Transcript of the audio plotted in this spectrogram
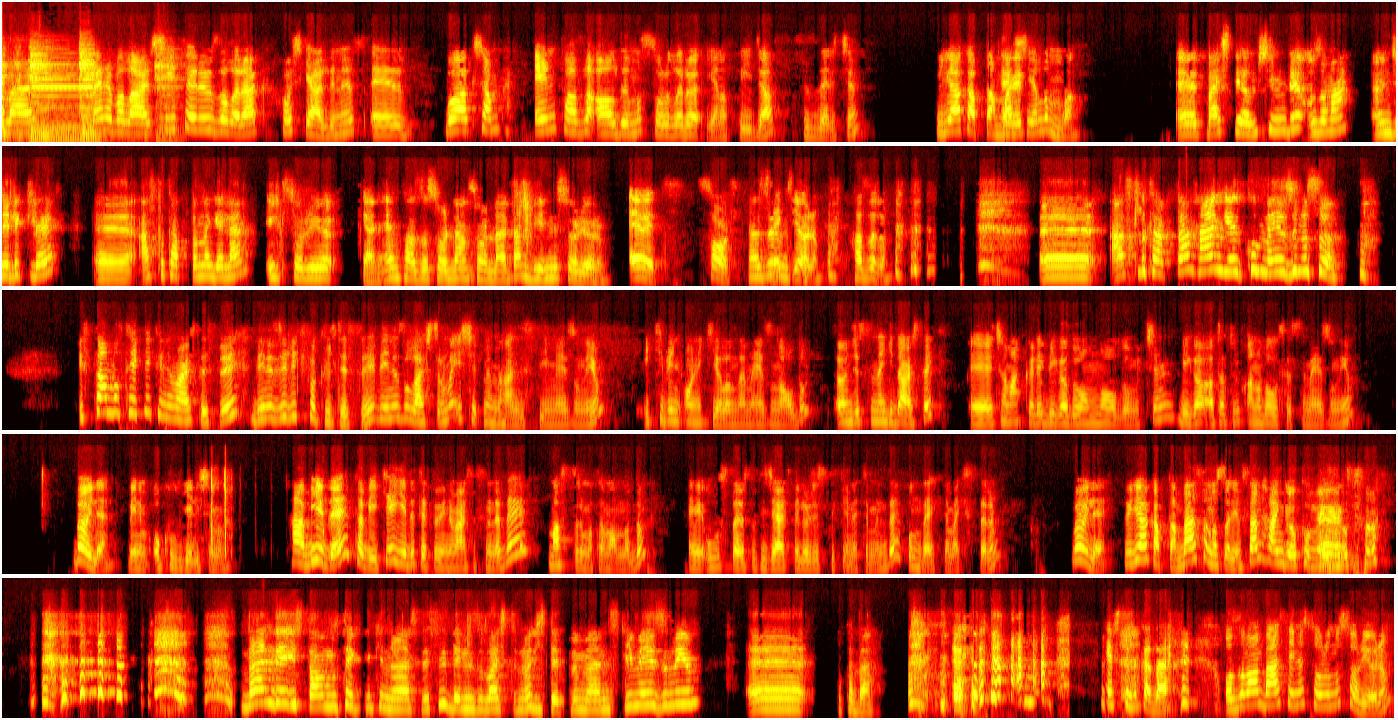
Merhabalar. Merhabalar, Seafarers olarak hoş geldiniz. Ee, bu akşam en fazla aldığımız soruları yanıtlayacağız sizler için. Hülya Kaptan Evet. başlayalım mı? Evet başlayalım. Şimdi o zaman öncelikle e, Aslı Kaptan'a gelen ilk soruyu yani en fazla sorulan sorulardan birini soruyorum. Evet, sor. Hazır? Bekliyorum. Hazırım. E, Aslı Kaptan hangi okul mezunusun? İstanbul Teknik Üniversitesi Denizcilik Fakültesi Deniz Ulaştırma İşletme Mühendisliği mezunuyum. 2012 yılında mezun oldum. Öncesine gidersek e, Çanakkale Biga doğumlu olduğum için Biga Atatürk Anadolu Lisesi mezunuyum. Böyle benim okul gelişimim. Ha bir de tabii ki Yeditepe Üniversitesi'nde de master'ımı tamamladım. E, Uluslararası Ticaret ve Lojistik Yönetiminde. Bunu da eklemek isterim. Böyle. Hülya Kaptan ben sana sorayım. Sen hangi okul Evet. Ben de İstanbul Teknik Üniversitesi Deniz Ulaştırma İşletme Mühendisliği mezunuyum. E, bu kadar. Hepsi bu kadar. O zaman ben senin sorunu soruyorum.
